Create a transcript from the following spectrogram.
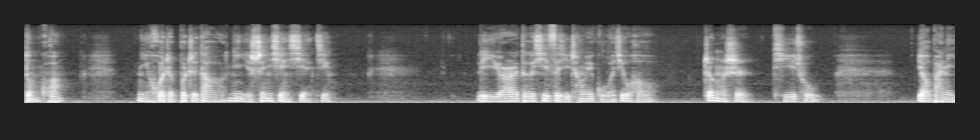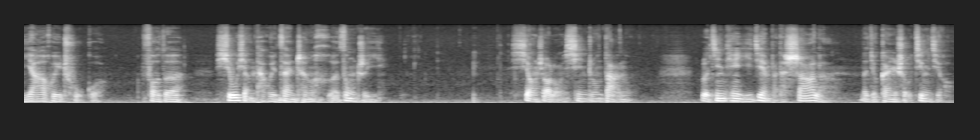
董匡，你或者不知道，你已身陷险境。李元得悉自己成为国舅后，正是。”提出要把你押回楚国，否则休想他会赞成合纵之意。项少龙心中大怒，若今天一剑把他杀了，那就干手净脚，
